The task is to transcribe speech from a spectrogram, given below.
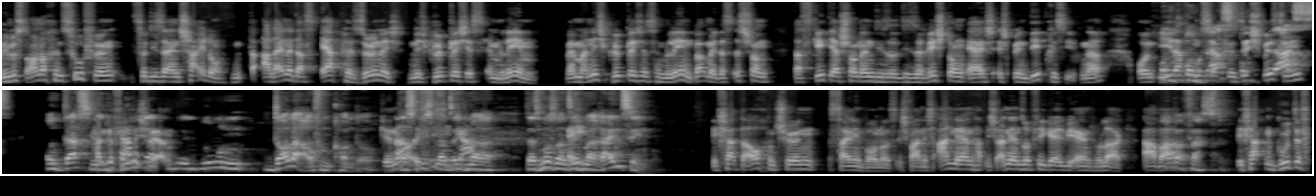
Wir müssen auch noch hinzufügen zu dieser Entscheidung, alleine, dass er persönlich nicht glücklich ist im Leben. Wenn man nicht glücklich ist im Leben, glaub mir, das ist schon, das geht ja schon in diese, diese Richtung, ey, ich, ich bin depressiv, ne? Und, und jeder und muss das, ja für sich wissen. Das, und das kann gefährlich werden. Millionen Dollar auf dem Konto. Genau. Das muss man sich mal, das muss man sich mal reinziehen ich hatte auch einen schönen Signing-Bonus. Ich war nicht annähernd, habe nicht annähernd so viel Geld wie Andrew Luck. Aber, aber fast. Ich hatte ein gutes,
